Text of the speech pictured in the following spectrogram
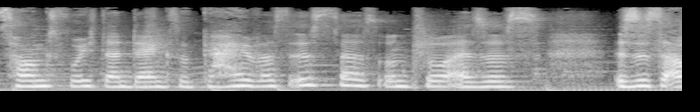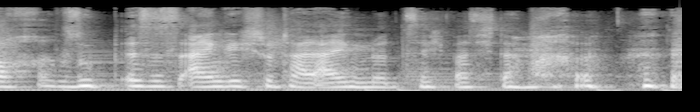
Songs, wo ich dann denke, so geil, was ist das und so. Also es, es ist auch sup- es ist eigentlich total eigennützig, was ich da mache.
